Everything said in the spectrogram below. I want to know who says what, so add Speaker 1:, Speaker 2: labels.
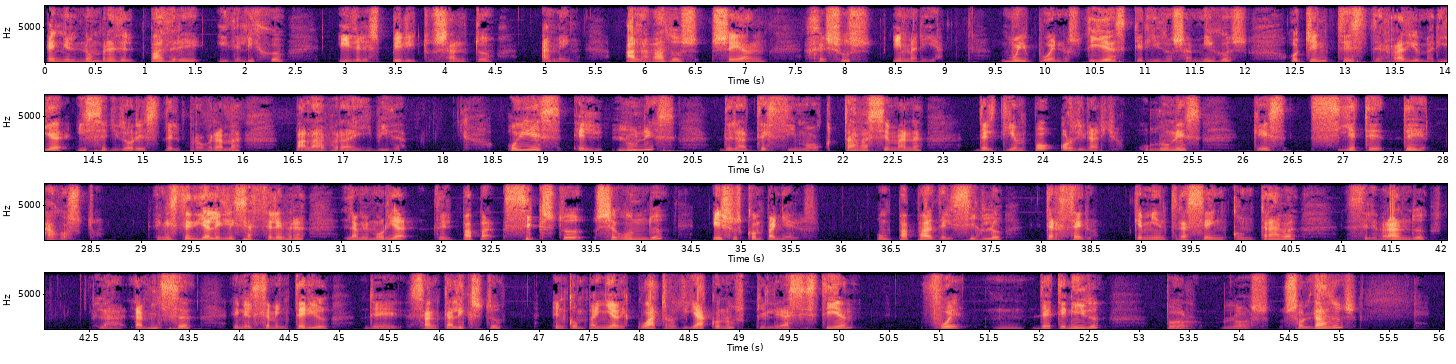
Speaker 1: En el nombre del Padre y del Hijo y del Espíritu Santo. Amén. Alabados sean Jesús y María. Muy buenos días, queridos amigos, oyentes de Radio María y seguidores del programa Palabra y Vida. Hoy es el lunes de la decimoctava semana del tiempo ordinario, un lunes que es 7 de agosto. En este día la Iglesia celebra la memoria del Papa Sixto II y sus compañeros, un papa del siglo III, que mientras se encontraba celebrando la, la misa en el cementerio de San Calixto, en compañía de cuatro diáconos que le asistían, fue mm, detenido por los soldados,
